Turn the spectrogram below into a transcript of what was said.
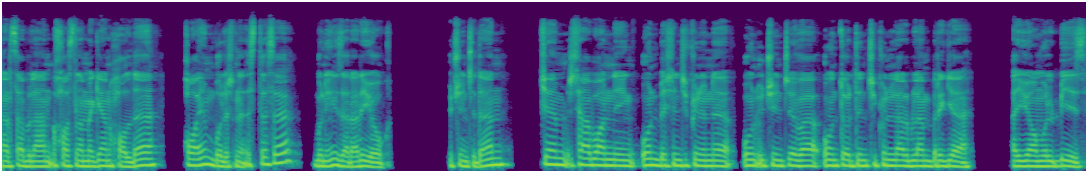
narsa bilan xoslamagan holda qoyim bo'lishni istasa, buning zarari yo'q. Uchinchidan, kim Sha'bonning 15-kunini 13 va 14-kunlar bilan birga ayyomul biz,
